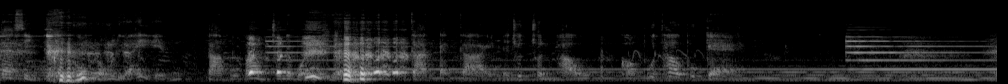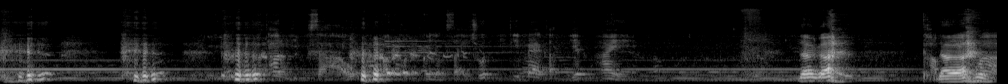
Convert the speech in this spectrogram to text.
แต่สิ่งที่ยังคงหลงเหลือให้เห็นตามหมู่บ้านชนบทคือการแต่งกายในชุดชนเผ่าของผู้เฒ่าผู้แก่หรือ กระทั่งหญิงสาวบางคนก็ยังใส่ชุดที่แม่ตัดเย็บให้เดี๋ยวก็คำเดี๋ยวว่า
